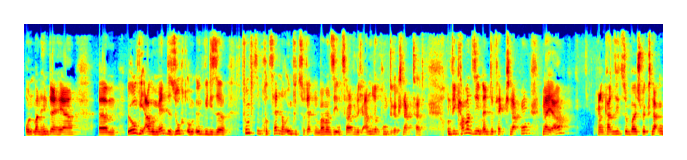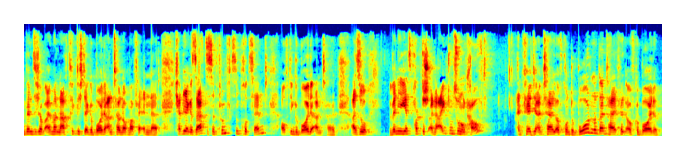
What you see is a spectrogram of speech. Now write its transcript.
und man hinterher ähm, irgendwie Argumente sucht, um irgendwie diese 15% noch irgendwie zu retten, weil man sie im Zweifel durch andere Punkte geknackt hat. Und wie kann man sie im Endeffekt knacken? Naja, man kann sie zum Beispiel knacken, wenn sich auf einmal nachträglich der Gebäudeanteil nochmal verändert. Ich hatte ja gesagt, es sind 15% auf den Gebäudeanteil. Also wenn ihr jetzt praktisch eine Eigentumswohnung kauft, dann fällt ja ein Teil auf Grund und Boden und ein Teil fällt auf Gebäude.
